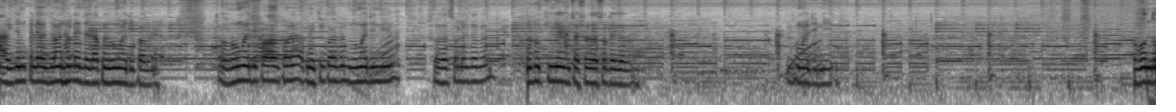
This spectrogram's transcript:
আরেকজন প্লেয়ার জয়েন হলে জায়গায় আপনি রুম আইডি পাবেন। তো রুম আইডি পাওয়ার পরে আপনি কী করবেন? রুম আইডি নিয়ে সোজা চলে যাবেন। দুটো কিংয়ের ভিতরে সোজা চলে যাবেন। রুম আইডি নিয়ে। বন্ধু,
